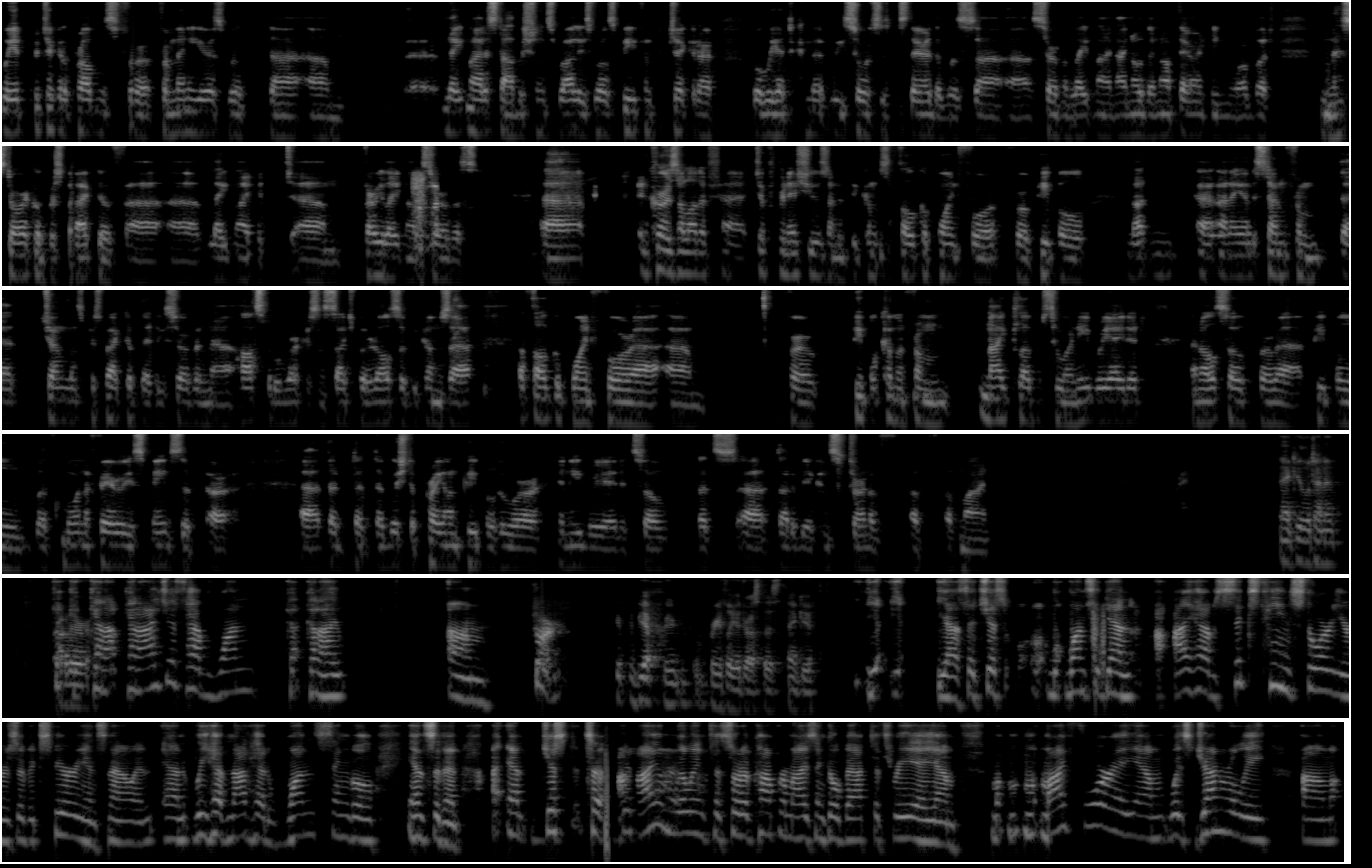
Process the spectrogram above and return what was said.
we had particular problems for, for many years with uh, um, uh, late night establishments, Riley's Roast Beef in particular, where we had to commit resources there that was uh, uh, serving late night. I know they're not there anymore, but from a historical perspective, uh, uh, late night, um, very late night service uh, incurs a lot of uh, different issues and it becomes a focal point for, for people not, and I understand from the gentleman's perspective that he's serving hospital workers and such, but it also becomes a, a focal point for um, for people coming from nightclubs who are inebriated, and also for uh, people with more nefarious means that are uh, that, that, that wish to prey on people who are inebriated. So that's uh, that would be a concern of, of, of mine. Thank you, Lieutenant. Can, there, can I, can I just have one, can, can I, um, Sure. yep, briefly address this. Thank you. Yeah, yeah, yes, it's just, once again, I- have 16 store years of experience now and, and we have not had one single incident. And just to, I- am willing to sort of compromise and go back to 3 AM. My 4 AM was generally um,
